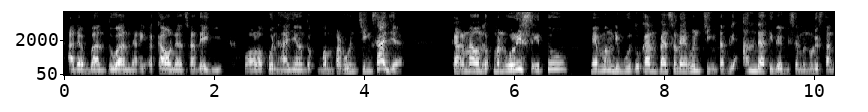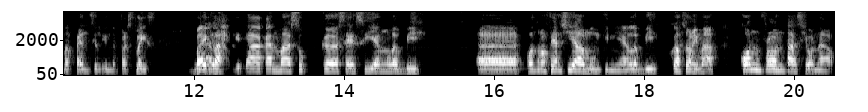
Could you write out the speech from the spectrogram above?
ada bantuan dari account dan strategi, walaupun hanya untuk memperuncing saja. Karena untuk menulis itu memang dibutuhkan pensil yang runcing, tapi Anda tidak bisa menulis tanpa pensil in the first place. Baiklah, kita akan masuk ke sesi yang lebih uh, kontroversial mungkin ya, lebih, oh sorry maaf, konfrontasional.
